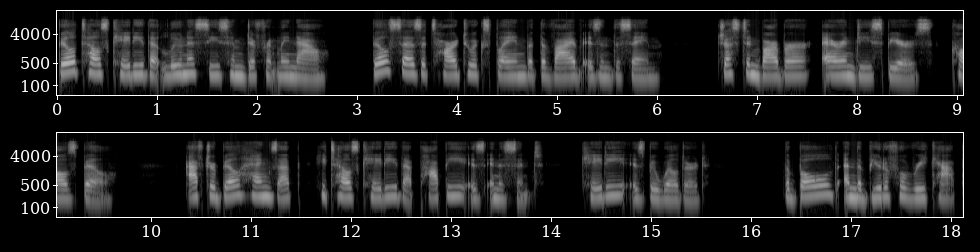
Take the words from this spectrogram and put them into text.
Bill tells Katie that Luna sees him differently now. Bill says it's hard to explain, but the vibe isn't the same. Justin Barber, Aaron D. Spears, calls Bill. After Bill hangs up, he tells Katie that Poppy is innocent. Katie is bewildered. The Bold and the Beautiful recap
